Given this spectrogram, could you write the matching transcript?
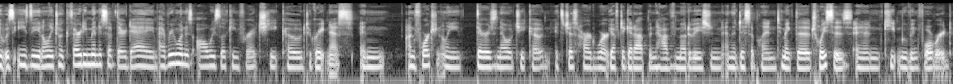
it was easy. It only took 30 minutes of their day. Everyone is always looking for a cheat code to greatness. And unfortunately, there is no cheat code. It's just hard work. You have to get up and have the motivation and the discipline to make the choices and keep moving forward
